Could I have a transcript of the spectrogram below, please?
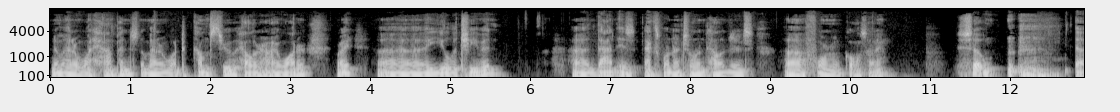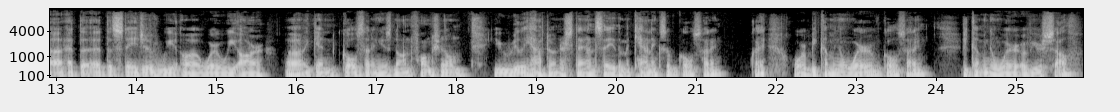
no matter what happens, no matter what comes through, hell or high water. Right? Uh, you'll achieve it. Uh, that is exponential intelligence uh, form of goal setting. So, at the at the stage of we where we are, uh, again, goal setting is non-functional. You really have to understand, say, the mechanics of goal setting, okay, or becoming aware of goal setting, becoming aware of yourself,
